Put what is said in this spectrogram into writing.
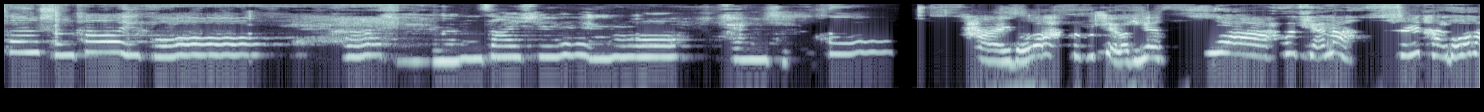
曾盛开过，可是人在心窝，从此苦。太多了，都不去了今天。哇，我的天哪，这也太多了吧！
